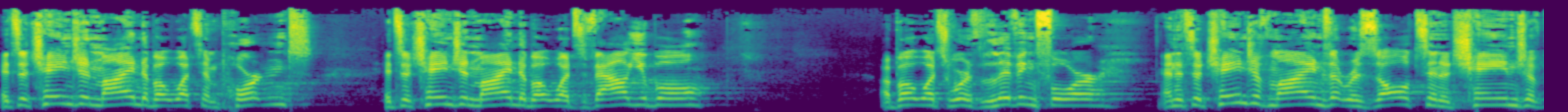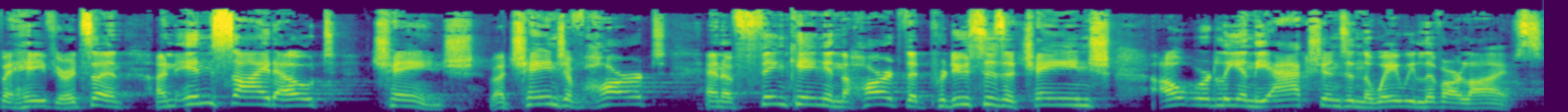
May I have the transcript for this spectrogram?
It's a change in mind about what's important. It's a change in mind about what's valuable, about what's worth living for. And it's a change of mind that results in a change of behavior. It's an, an inside out change, a change of heart and of thinking in the heart that produces a change outwardly in the actions and the way we live our lives.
